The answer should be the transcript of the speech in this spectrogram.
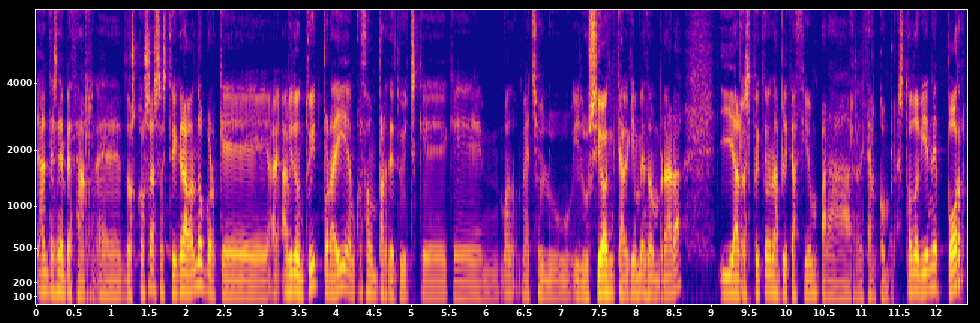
Antes de empezar, eh, dos cosas. Estoy grabando porque ha, habido un tweet por ahí, han cruzado un par de tweets que, que bueno, me ha hecho ilusión que alguien me nombrara y al respecto de una aplicación para realizar compras. Todo viene por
